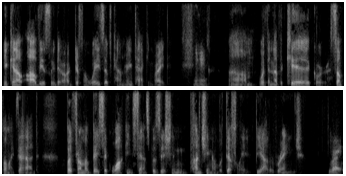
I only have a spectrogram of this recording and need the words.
You can obviously there are different ways of counterattacking, right? hmm Um, with another kick or something like that. But from a basic walking stance position, punching them would definitely be out of range. Right.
